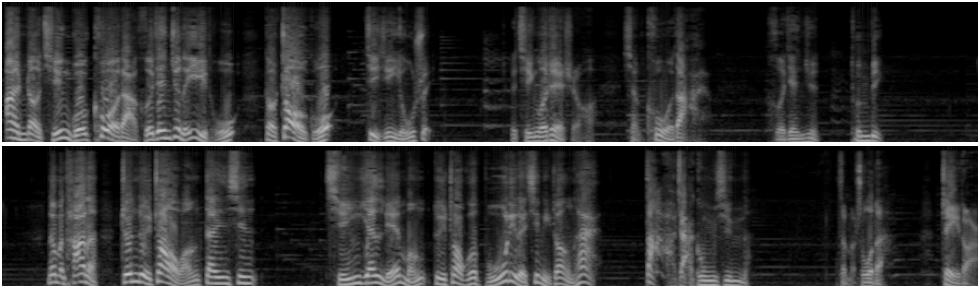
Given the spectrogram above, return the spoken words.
按照秦国扩大河间郡的意图，到赵国进行游说。这秦国这时候想扩大呀，河间郡吞并。那么他呢？针对赵王担心秦燕联盟对赵国不利的心理状态，大加攻心呢。怎么说的？这一段，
